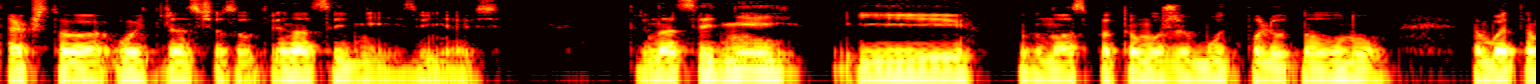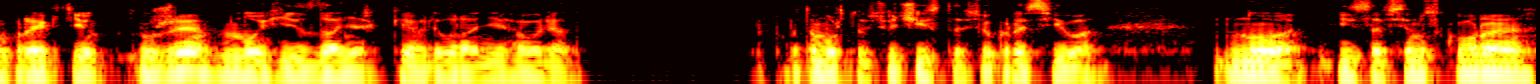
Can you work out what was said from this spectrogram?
Так что, ой, 13 часов, 13 дней, извиняюсь. 13 дней и у нас потом уже будет полет на Луну. Об этом проекте уже многие издания, как я говорил ранее, говорят. Потому что все чисто, все красиво. Но и совсем скоро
